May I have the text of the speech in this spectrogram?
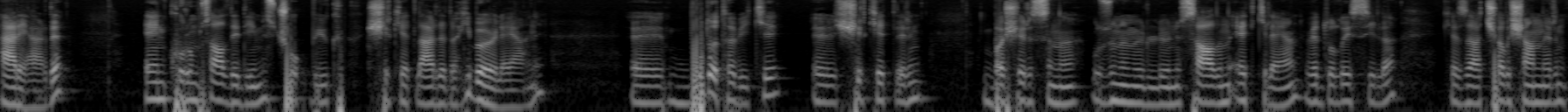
her yerde. En kurumsal dediğimiz çok büyük şirketlerde dahi böyle yani. E, bu da tabii ki e, şirketlerin başarısını, uzun ömürlülüğünü, sağlığını etkileyen ve dolayısıyla keza çalışanların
